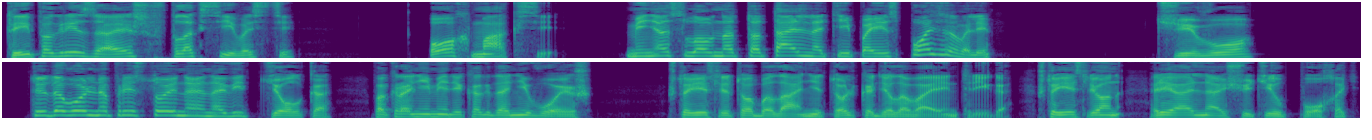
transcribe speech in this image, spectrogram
ты погрязаешь в плаксивости. Ох, Макси, меня словно тотально типа использовали. Чего? Ты довольно пристойная на вид тёлка, по крайней мере, когда не воешь, что если то была не только деловая интрига, что если он реально ощутил похоть,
